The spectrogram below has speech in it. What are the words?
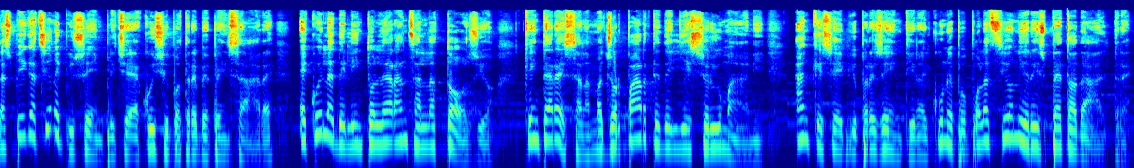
La spiegazione più semplice a cui si potrebbe pensare è quella dell'intolleranza al lattosio, che interessa la maggior parte degli esseri umani, anche se è più presente in alcune popolazioni rispetto ad altre,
